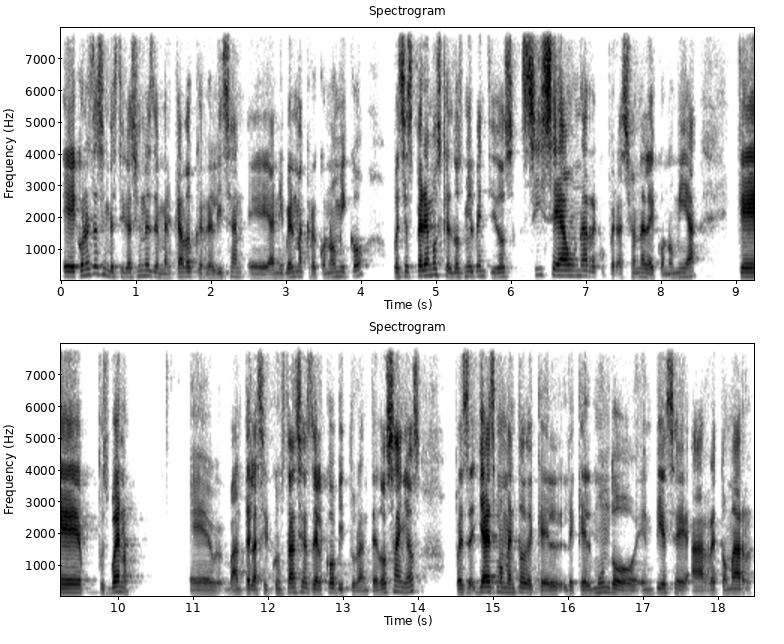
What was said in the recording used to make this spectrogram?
eh, con estas investigaciones de mercado que realizan eh, a nivel macroeconómico, pues esperemos que el 2022 sí sea una recuperación a la economía, que pues bueno, eh, ante las circunstancias del COVID durante dos años, pues ya es momento de que el, de que el mundo empiece a retomar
